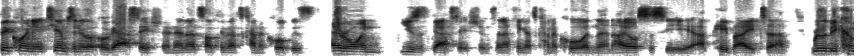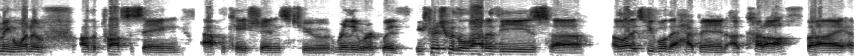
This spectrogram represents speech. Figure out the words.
Bitcoin ATMs in your local gas station, and that's something that's kind of cool because everyone uses gas stations, and I think that's kind of cool. And then I also see uh, PayByte uh, really becoming one of uh, the processing applications to really work with, especially with a lot of these. Uh, a lot of these people that have been uh, cut off by a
